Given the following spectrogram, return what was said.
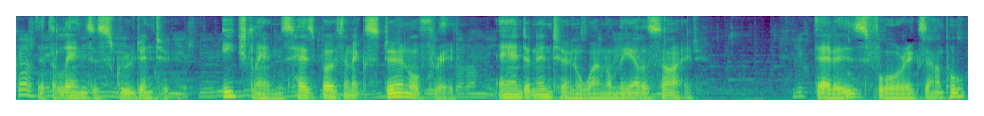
that the lens is screwed into. Each lens has both an external thread and an internal one on the other side. That is, for example,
